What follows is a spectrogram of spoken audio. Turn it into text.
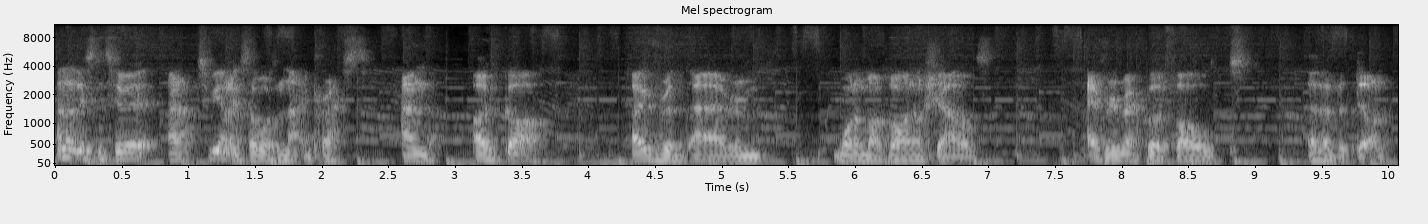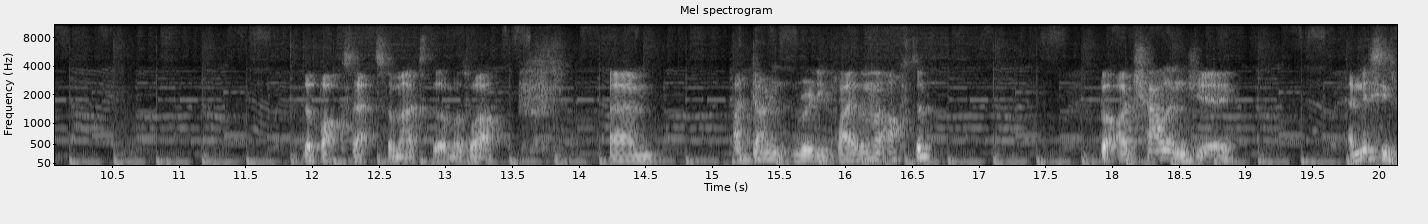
and I listened to it, and to be honest, I wasn't that impressed. And I've got over there in one of my vinyl shelves every record Foals have ever done the box sets for most of them as well. Um, I don't really play them that often, but I challenge you, and this is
